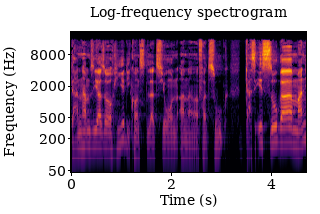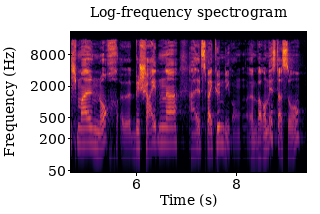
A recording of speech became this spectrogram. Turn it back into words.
dann haben Sie also auch hier die Konstellation Annahmeverzug. Das ist sogar manchmal noch äh, bescheidener als bei Kündigung. Ähm, warum ist das so?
